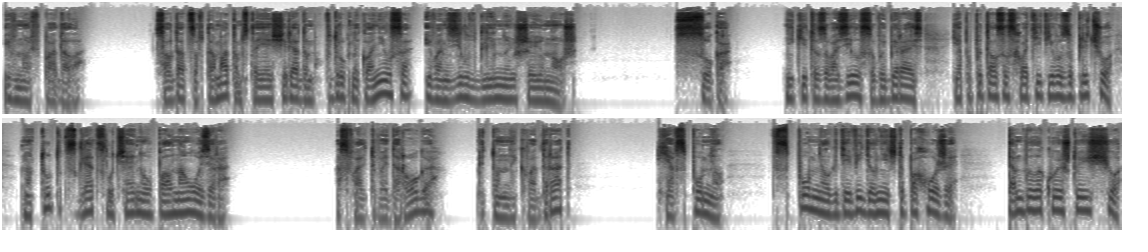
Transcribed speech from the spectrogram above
и вновь падала. — Солдат с автоматом, стоящий рядом, вдруг наклонился и вонзил в длинную шею нож. «Сука!» Никита завозился, выбираясь. Я попытался схватить его за плечо, но тут взгляд случайно упал на озеро. Асфальтовая дорога, бетонный квадрат. Я вспомнил. Вспомнил, где видел нечто похожее. Там было кое-что еще.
